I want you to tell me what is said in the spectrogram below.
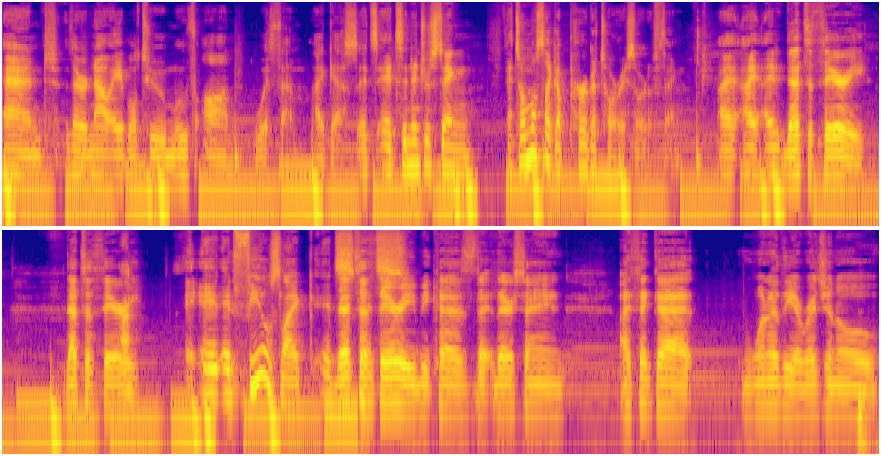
and they're now able to move on with them i guess it's it's an interesting it's almost like a purgatory sort of thing i i, I That's a theory. That's a theory. it, it feels like it's That's a it's- theory because they're saying, I think that one of the original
